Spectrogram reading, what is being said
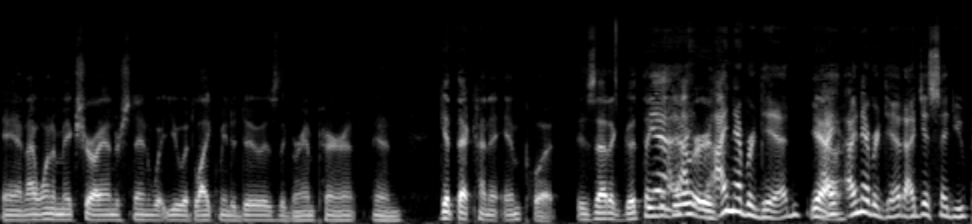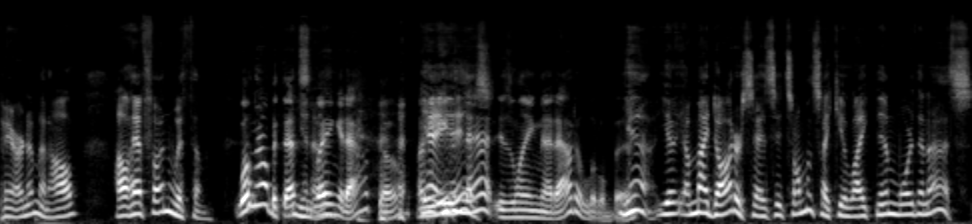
And I want to make sure I understand what you would like me to do as the grandparent and get that kind of input. Is that a good thing yeah, to do? I, I never did. Yeah. I, I never did. I just said you parent them, and I'll I'll have fun with them. well, no, but that's you know. laying it out, though. I Yeah, mean, even is. that is laying that out a little bit. Yeah, yeah. My daughter says it's almost like you like them more than us,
